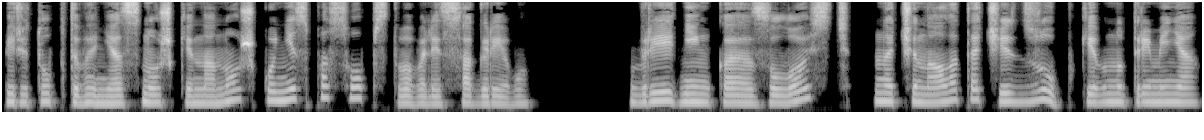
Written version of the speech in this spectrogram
Перетоптывания с ножки на ножку не способствовали согреву. Вредненькая злость начинала точить зубки внутри меня.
